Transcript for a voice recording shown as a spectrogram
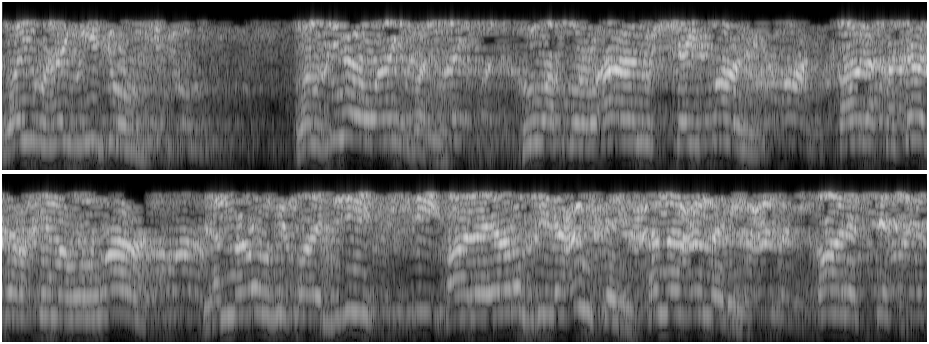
ويهيجه والغناء أيضا هو قرآن الشيطان. قال قتادة رحمه الله لما أهبط إبليس قال يا رب لعنتني فما عملي؟ قال السحر.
